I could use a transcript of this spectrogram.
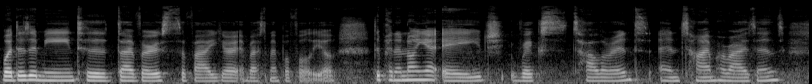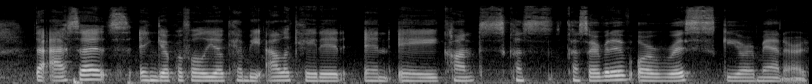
What does it mean to diversify your investment portfolio? Depending on your age, risk tolerance, and time horizons, the assets in your portfolio can be allocated in a cons- cons- conservative or riskier manner.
